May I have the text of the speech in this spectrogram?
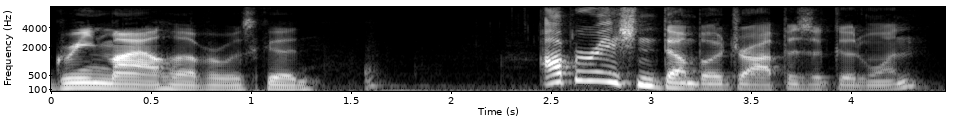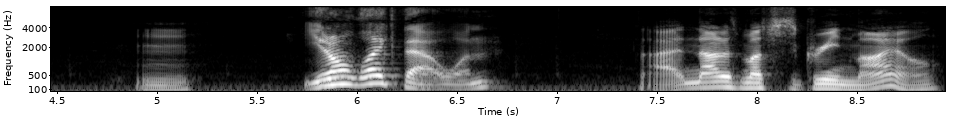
Green Mile, however, was good. Operation Dumbo Drop is a good one. You don't like that one. Uh, not as much as Green Mile.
